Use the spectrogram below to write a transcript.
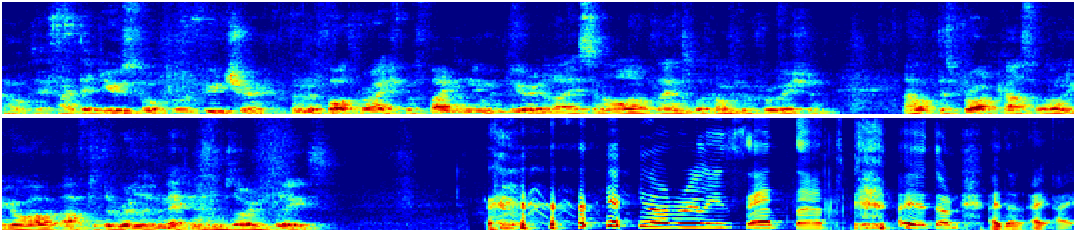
I hope they find it useful for the future when the Fourth Reich will finally materialize and all our plans will come to fruition. I hope this broadcast will only go out after the relevant mechanisms are in place. you don't really said that. I don't. I don't. I, I,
